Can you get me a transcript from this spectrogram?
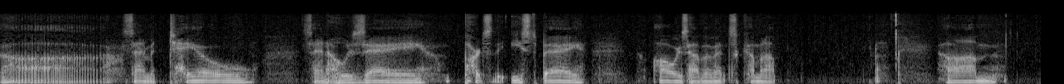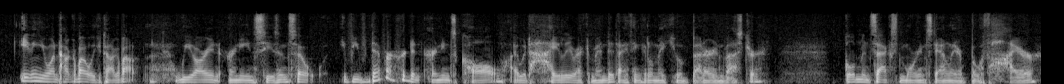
uh, San Mateo, San Jose, parts of the East Bay. Always have events coming up. Um, anything you want to talk about, we can talk about. We are in earnings season, so if you've never heard an earnings call, I would highly recommend it. I think it'll make you a better investor. Goldman Sachs and Morgan Stanley are both higher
